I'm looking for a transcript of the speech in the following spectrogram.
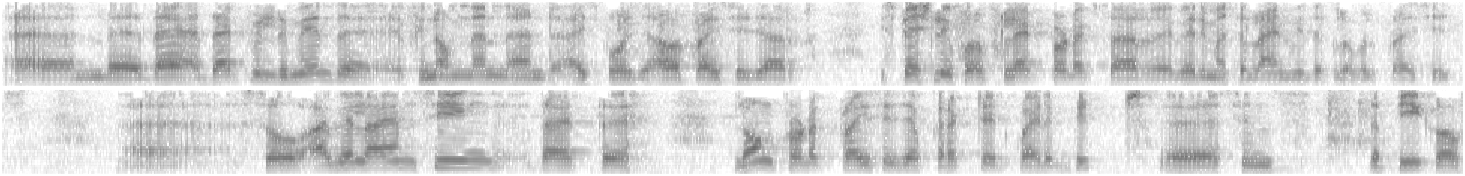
and uh, that, that will remain the phenomenon and I suppose our prices are especially for flat products are very much aligned with the global prices. Uh, so I well I am seeing that uh, long product prices have corrected quite a bit uh, since the peak of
